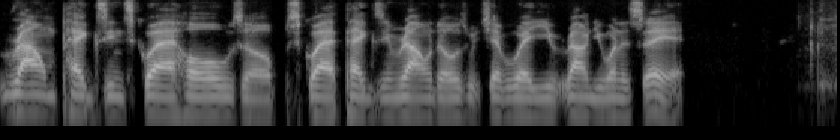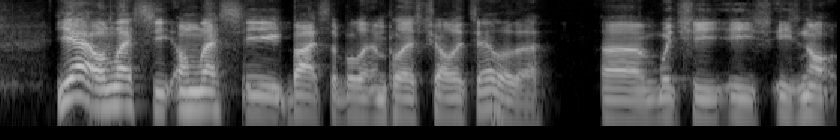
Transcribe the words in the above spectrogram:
round pegs in square holes or square pegs in round holes, whichever way you round you want to say it. Yeah, unless he unless he bites the bullet and plays Charlie Taylor there, um, which he he's he's not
